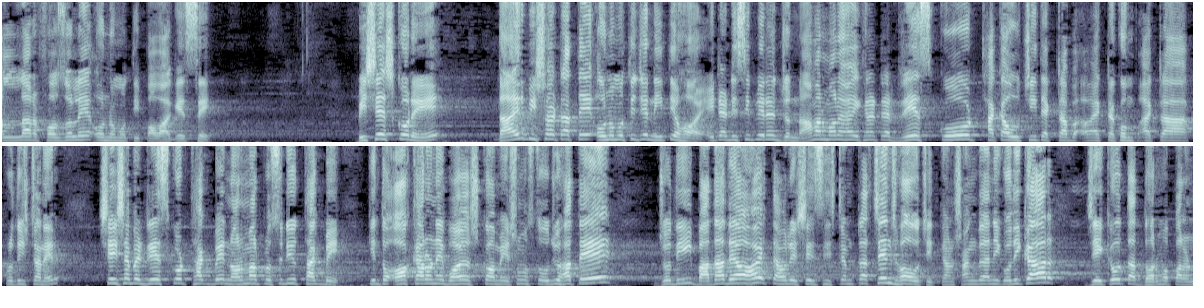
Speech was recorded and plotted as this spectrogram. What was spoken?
আল্লাহর ফজলে অনুমতি পাওয়া গেছে। বিশেষ করে দায়ের বিষয়টাতে অনুমতি যে নিতে হয়, এটা ডিসিপ্লিনের জন্য। আমার মনে হয় এখানে একটা ড্রেস কোড থাকা উচিত একটা একটা একটা প্রতিষ্ঠানের। সেই হিসাবে ড্রেস কোড থাকবে নর্মাল প্রসিডিউর থাকবে, কিন্তু অকারণে বয়স কম, এই সমস্ত অজুহাতে যদি বাধা দেওয়া হয়, তাহলে সেই সিস্টেমটা চেঞ্জ হওয়া উচিত। কারণ সাংবিধানিক অধিকার যে কেউ তার ধর্ম পালন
